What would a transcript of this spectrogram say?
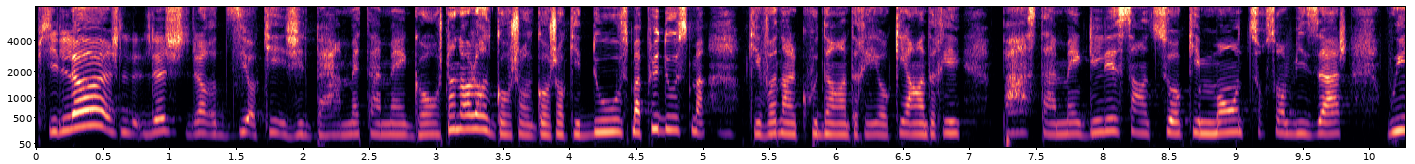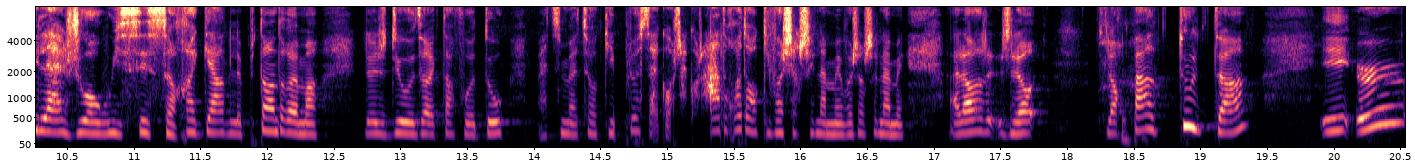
Puis là je, là, je leur dis, OK, Gilbert, mets ta main gauche. Non, non, l'autre gauche, l'autre gauche. OK, doucement, plus doucement. OK, va dans le cou d'André. OK, André, passe ta main, glisse en dessous. OK, monte sur son visage. Oui, la joie, oui, c'est ça. Regarde-le plus tendrement. Là, je dis au directeur photo, Mathieu, Mathieu, OK, plus à gauche, à gauche, à droite. OK, va chercher la main, va chercher la main. Alors, je leur, je leur parle tout le temps. Et eux,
